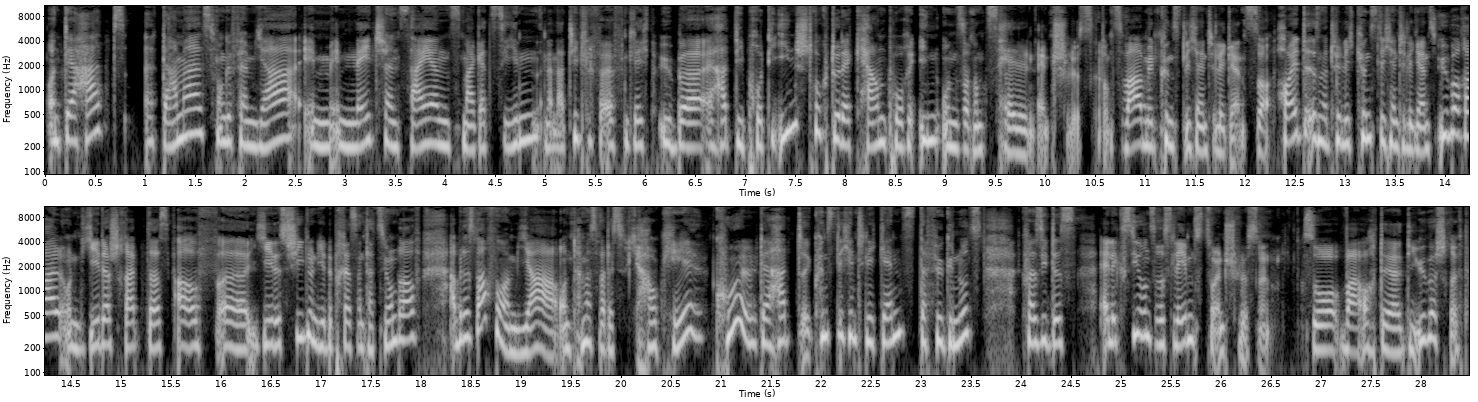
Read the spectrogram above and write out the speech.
und der hat damals vor ungefähr einem Jahr im, im Nature and Science Magazin einen Artikel veröffentlicht über, er hat die Proteinstruktur der Kernpore in unseren Zellen entschlüsselt. Und zwar mit künstlicher Intelligenz. So, heute ist natürlich künstliche Intelligenz überall und jeder schreibt das auf äh, jedes Sheet und jede Präsentation drauf. Aber das war vor einem Jahr und damals war das, ja, okay, cool. Der hat künstliche Intelligenz dafür genutzt, quasi das Elixier unseres Lebens zu entschlüsseln. So war auch der, die Überschrift.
